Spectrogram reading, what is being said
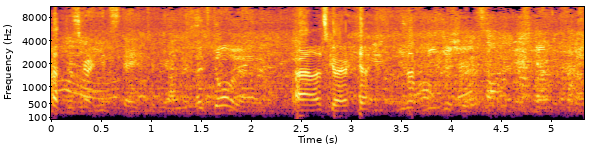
I'm just gonna eat steak, to be honest. Let's go, man. Alright, let's go. Enough ninja shit.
